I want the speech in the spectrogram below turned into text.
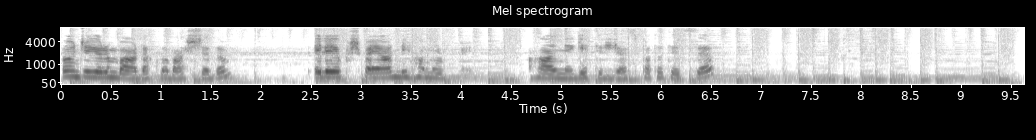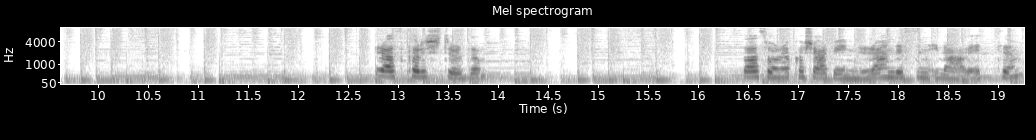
Önce yarım bardakla başladım. Ele yapışmayan bir hamur haline getireceğiz patatesi. Biraz karıştırdım. Daha sonra kaşar peyniri rendesini ilave ettim.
